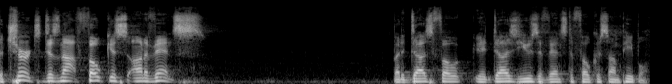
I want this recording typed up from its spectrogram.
the church does not focus on events, but it does, fo- it does use events to focus on people.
